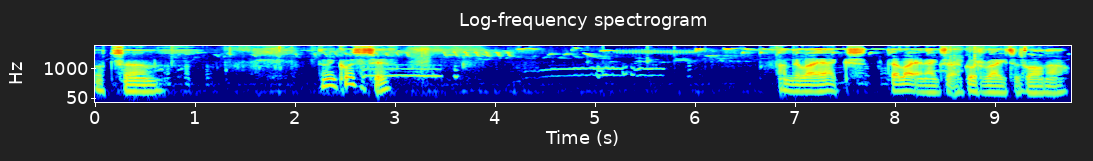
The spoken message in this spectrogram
But um, they're inquisitive. And they lay eggs. They're laying eggs at a good rate as well now.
